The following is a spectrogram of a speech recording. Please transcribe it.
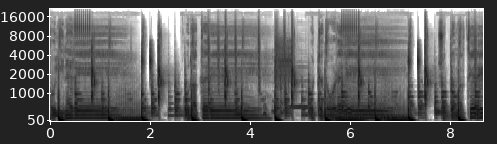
കുലീനരേ ഉദാത്തരേ ഉറ്റത്തോഴരേ ശുദ്ധമർത്യരേ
